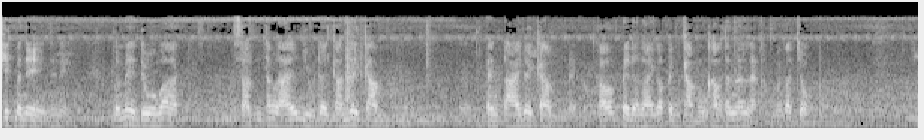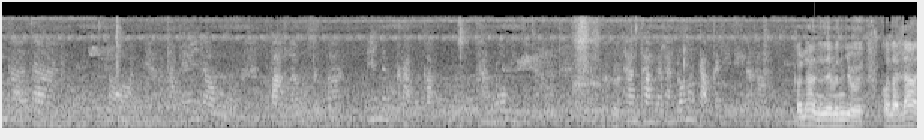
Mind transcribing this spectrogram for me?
คิดมันเองนั่นเอง มันไม่ดูว่าสัตว์ทั้งหลายอยู่ด้วยกันด้วยกรรม เป็นตายด้วยกรรมเขาเป็นอะไรก็เป็นกรรมของเขาทั้งนั้นแหละ มันก็จบยิ่งอาจารย์สอนเนี่ยทำให้เราฟังแล้วรู้สึกว่าเอ๊ะมันกลับกับทางโลกจริงๆนะคะทางธรรมกับทางโลกมันกลับกันจริงๆนะคะ ก็นั่นเลยมันอยู่คนละด้าน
